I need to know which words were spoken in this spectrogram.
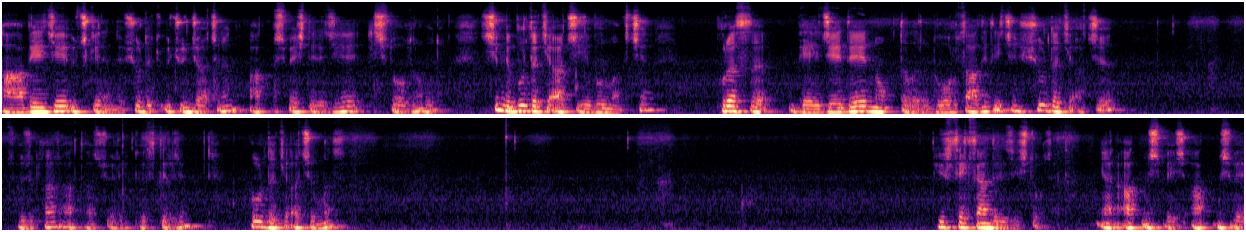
ABC üçgeninde şuradaki üçüncü açının 65 dereceye eşit olduğunu bulduk. Şimdi buradaki açıyı bulmak için burası BCD noktaları doğrusal dediği için şuradaki açı çocuklar hatta şöyle gösterelim. Buradaki açımız ...180 derece işte olacak. Yani 65, 60 ve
